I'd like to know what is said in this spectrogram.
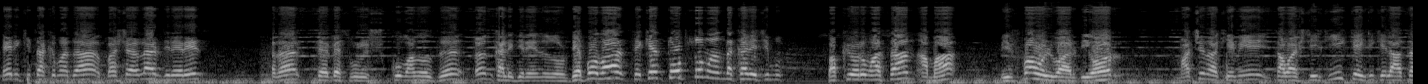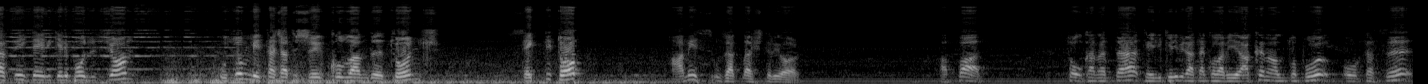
Her iki takıma da başarılar dileriz. Da serbest vuruş kullanıldı. Ön kale direğine doğru. Debola seken top son anda kaleci bakıyorum Hasan ama bir faul var diyor. Maçın hakemi Savaş Tilki ilk tehlikeli atakta ilk tehlikeli pozisyon. Uzun bir taç atışı kullandı Tunç. Sekti top. Hamis uzaklaştırıyor. Abbas. Sol kanatta tehlikeli bir atak olabilir. Akın aldı topu. Ortası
